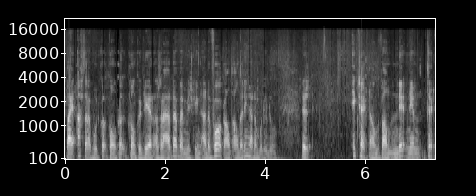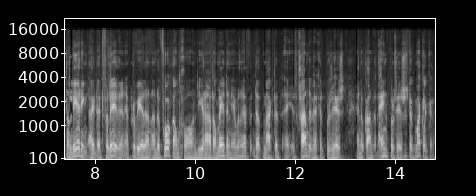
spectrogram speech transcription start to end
waar je achteraf moet con- con- concluderen als raad dat we misschien aan de voorkant andere dingen hadden moeten doen. Dus ik zeg dan van ne- neem, trek dan lering uit het verleden en probeer dan aan de voorkant gewoon die raad al mee te nemen. Dat, maakt het, eh, het gaandeweg het proces en ook aan het einde proces een stuk makkelijker.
